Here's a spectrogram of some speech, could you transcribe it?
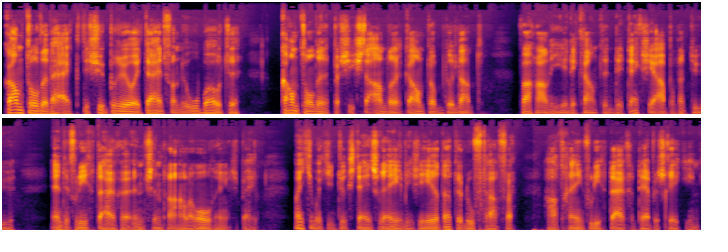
kantelde de, de superioriteit van de U-boten, kantelde precies de andere kant op, doordat van geallieerde kant de detectieapparatuur en de vliegtuigen een centrale rol gingen spelen. Want je moet je natuurlijk steeds realiseren dat de Luftwaffe had geen vliegtuigen ter beschikking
